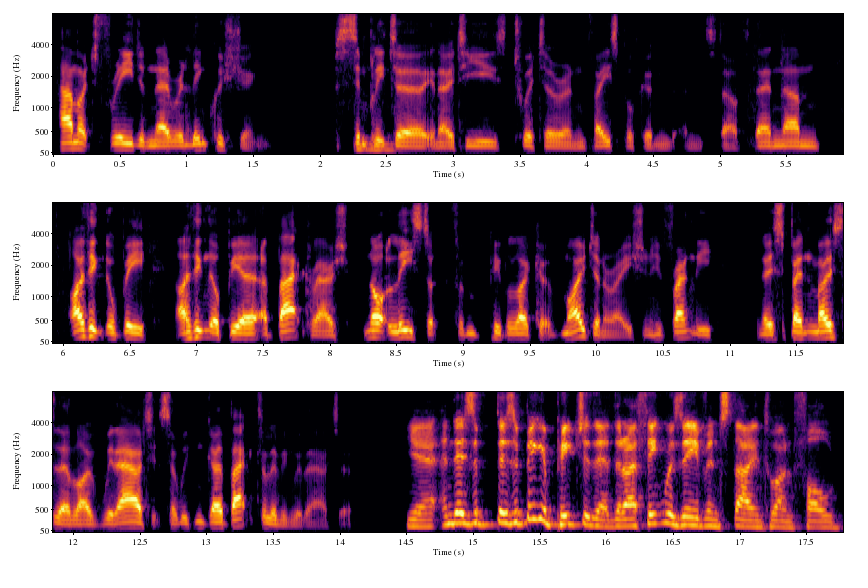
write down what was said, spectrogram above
how much freedom they're relinquishing simply Mm-hmm. to you know to use Twitter and Facebook and, and stuff, then um, I think there'll be I think there'll be a, a backlash, not least from people like of my generation who frankly you know spent most of their life without it, so we can go back to living without it. Yeah, and there's a there's a bigger picture there that I think was even starting to unfold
